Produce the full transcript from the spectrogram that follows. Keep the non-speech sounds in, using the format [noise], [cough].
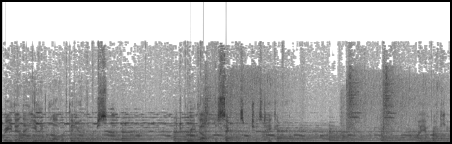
Breathe in the healing love of the universe and breathe out the sickness which has taken you. I am with you.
